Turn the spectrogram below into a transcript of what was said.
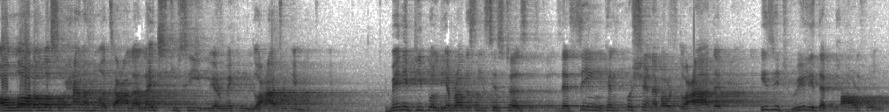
Our Lord, Allah subhanahu wa ta'ala likes to see we are making dua to Him. Many people, dear brothers and sisters, they think and question about dua that is it really that powerful?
